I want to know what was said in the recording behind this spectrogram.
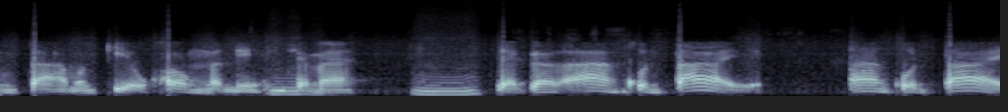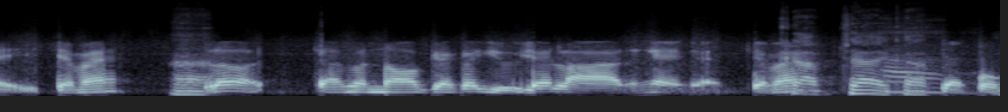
ต่างๆ มันเกี่ยวข้องกันนี่ใช่ไหมอืมแต่ก็อ้างคนใต้ อ้างคนใต้ใช่ไหมอ่าแล้วอาจารย์วันนอร์แกก็อยู่ยะลาหรือไงเนี่ยใช่ไหมครับใช่ครับแกคง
